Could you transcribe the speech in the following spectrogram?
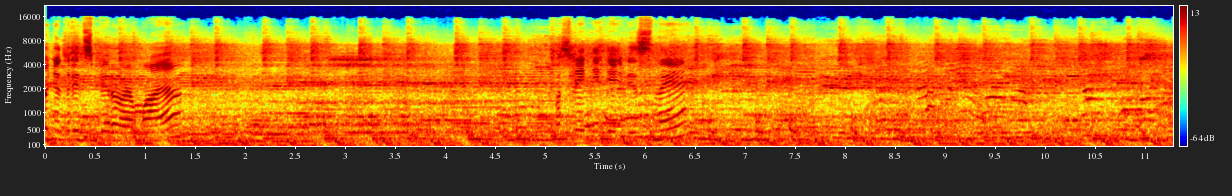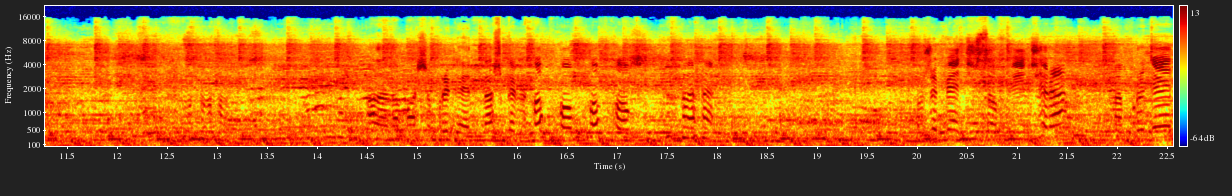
Сегодня 31 мая. Последний день весны. Она на Маша прыгает ножками. Хоп-хоп-хоп-хоп. Уже 5 часов вечера. Она прыгает,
